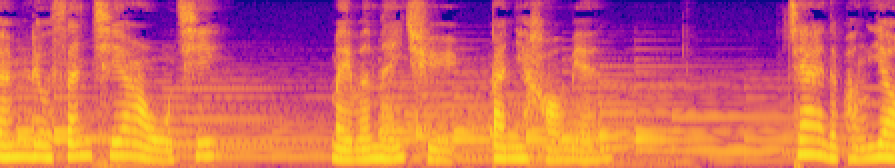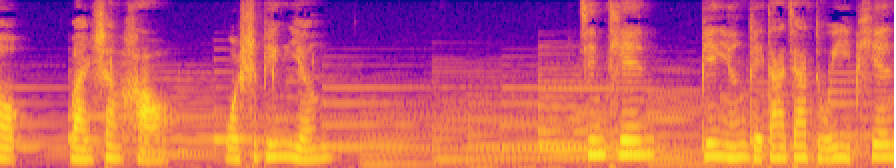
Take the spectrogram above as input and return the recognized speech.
m 六三七二五七，美文美曲伴你好眠。亲爱的朋友，晚上好，我是冰莹。今天冰莹给大家读一篇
